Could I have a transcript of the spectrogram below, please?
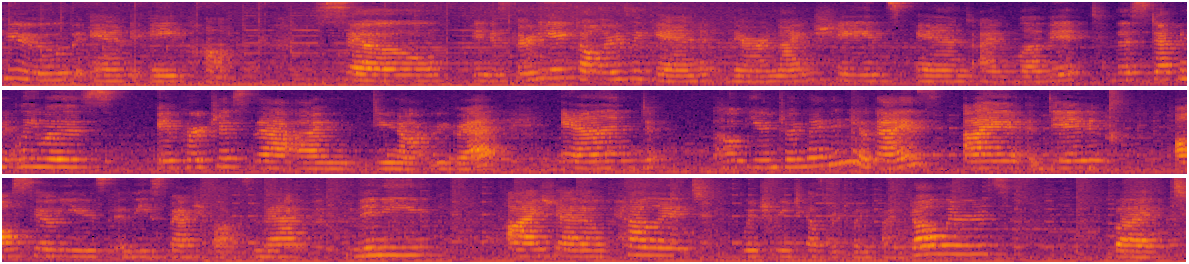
tube and a pump. So it is $38 again. There are nine shades and I love it. This definitely was a purchase that I do not regret and hope you enjoyed my video guys. I did also use the Smashbox Matte Mini Eyeshadow Palette, which retails for $25. But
